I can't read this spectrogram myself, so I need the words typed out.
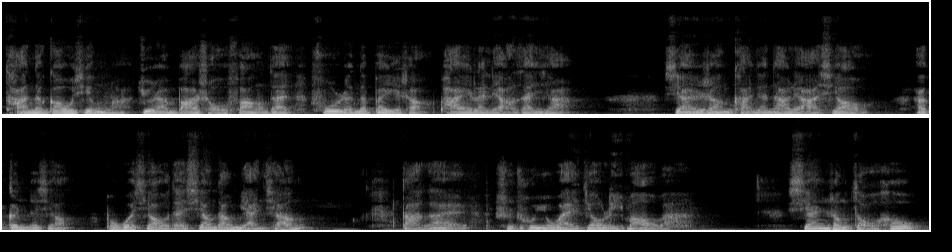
谈得高兴了，居然把手放在夫人的背上拍了两三下。先生看见他俩笑。他跟着笑，不过笑得相当勉强，大概是出于外交礼貌吧。先生走后，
